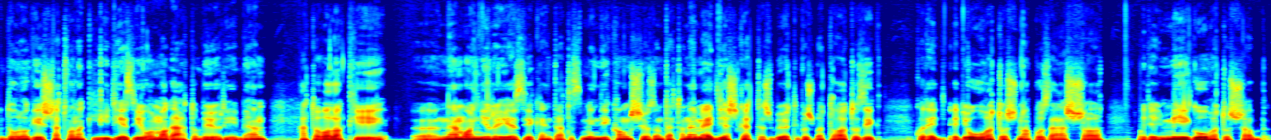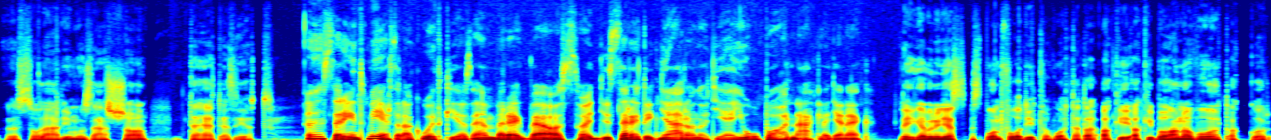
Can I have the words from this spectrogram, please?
dolog, és hát van, aki így érzi jól magát a bőrében. Hát ha valaki nem annyira érzékeny, tehát ezt mindig hangsúlyozom, tehát ha nem egyes, kettes bőrtípusba tartozik, akkor egy, egy óvatos napozással, vagy egy még óvatosabb szoláriumozással tehet ezért. Ön szerint miért alakult ki az emberekbe az, hogy szeretik nyáron, hogy ilyen jó barnák legyenek? Régebben ugye ez, ez pont fordítva volt. Tehát a, aki, aki barna volt, akkor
